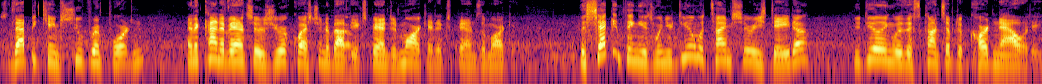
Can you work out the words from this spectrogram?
So that became super important, and it kind of answers your question about Yeah. the expanded market, expands the market. The second thing is when you're dealing with time series data, you're dealing with this concept of cardinality,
